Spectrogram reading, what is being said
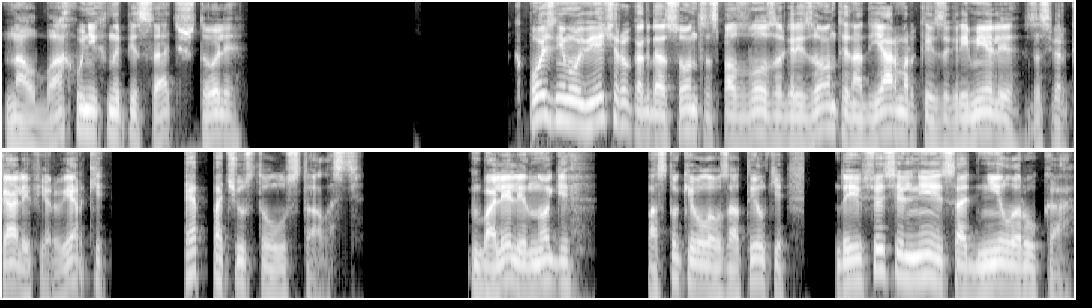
На лбах у них написать, что ли? К позднему вечеру, когда солнце сползло за горизонт и над ярмаркой загремели, засверкали фейерверки, Эб почувствовал усталость. Болели ноги, постукивало в затылке, да и все сильнее соднила рука.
